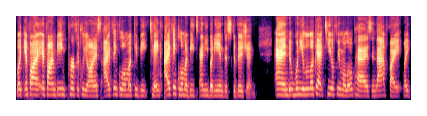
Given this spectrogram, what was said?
Like if I if I'm being perfectly honest, I think Loma could beat Tank. I think Loma beats anybody in this division. And when you look at Teofimo Lopez in that fight, like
